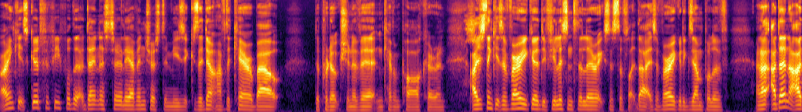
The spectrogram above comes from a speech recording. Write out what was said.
I think it's good for people that don't necessarily have interest in music because they don't have to care about the production of it and Kevin Parker. And I just think it's a very good, if you listen to the lyrics and stuff like that, it's a very good example of. And I, I don't know, I,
